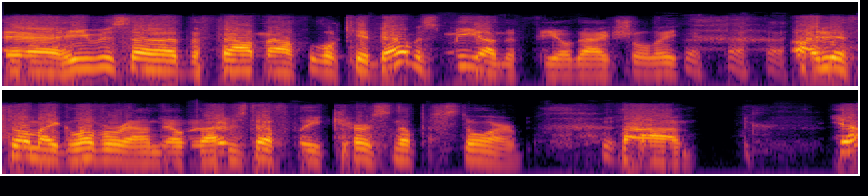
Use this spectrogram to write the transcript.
Yeah, he was uh, the foul mouthed little kid. That was me on the field, actually. I didn't throw my glove around though, but I was definitely cursing up a storm. Um, yeah,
